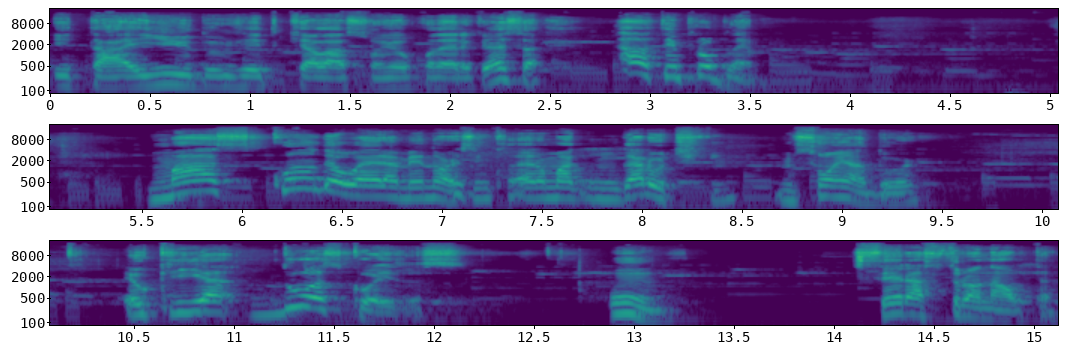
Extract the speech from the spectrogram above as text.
e tá aí do jeito que ela sonhou quando era criança, ela tem problema. Mas quando eu era menorzinho, quando eu era uma- um garotinho, um sonhador, eu queria duas coisas. Um, ser astronauta.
